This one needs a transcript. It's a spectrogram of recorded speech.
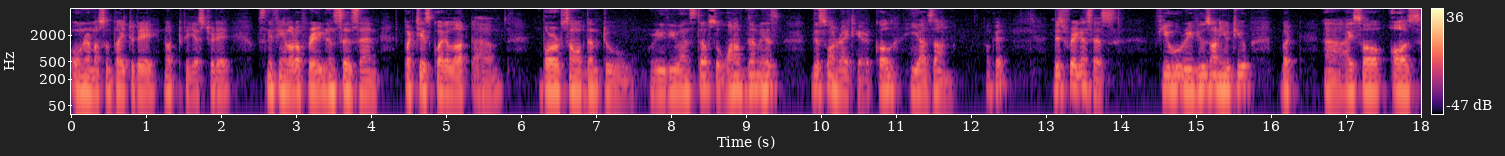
owner Masood Bhai today, not today, yesterday, sniffing a lot of fragrances and purchased quite a lot. Um, borrowed some of them to review and stuff. So one of them is this one right here called Yazan. Okay, this fragrance has few reviews on YouTube, but uh, I saw Oz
